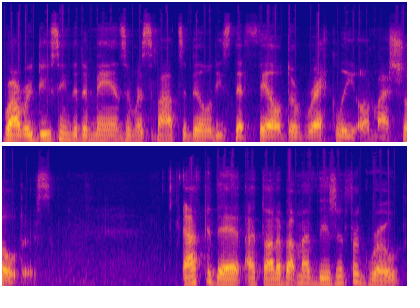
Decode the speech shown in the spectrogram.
while reducing the demands and responsibilities that fell directly on my shoulders. After that, I thought about my vision for growth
